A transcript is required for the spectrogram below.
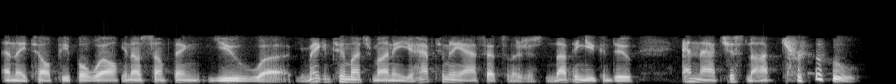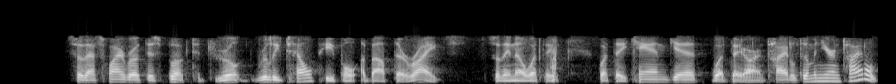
And they tell people, well, you know something, you uh, you're making too much money, you have too many assets, and there's just nothing you can do, and that's just not true. So that's why I wrote this book to drill, really tell people about their rights, so they know what they what they can get, what they are entitled to, and you're entitled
